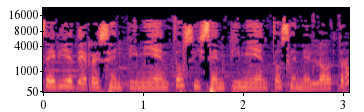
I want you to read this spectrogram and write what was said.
serie de resentimientos y sentimientos en el otro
